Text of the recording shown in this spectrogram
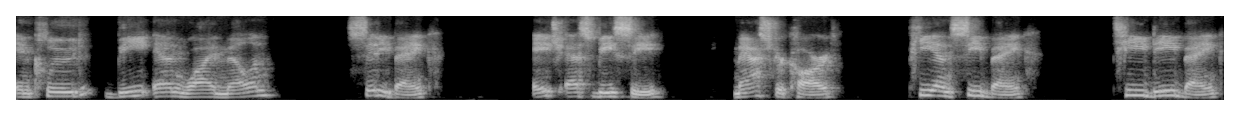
include BNY Mellon, Citibank, HSBC, MasterCard, PNC Bank, TD Bank,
